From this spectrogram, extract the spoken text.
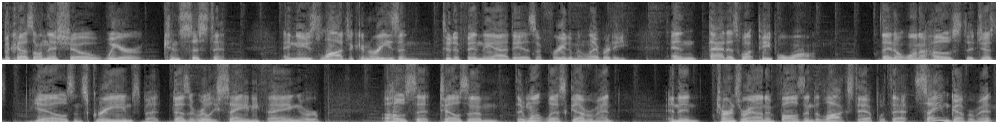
because on this show we are consistent and use logic and reason to defend the ideas of freedom and liberty. And that is what people want. They don't want a host that just yells and screams but doesn't really say anything, or a host that tells them they want less government and then turns around and falls into lockstep with that same government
